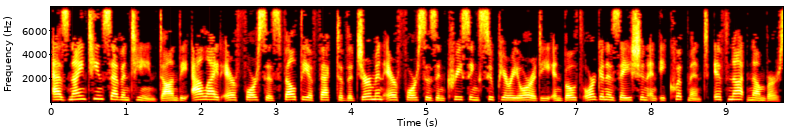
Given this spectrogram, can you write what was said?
As 1917 dawned the Allied air forces felt the effect of the German air forces' increasing superiority in both organization and equipment if not numbers.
